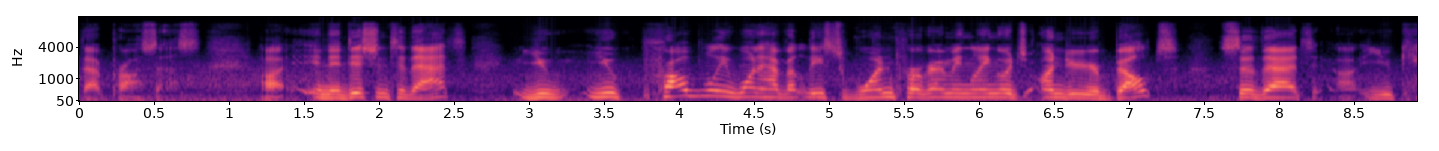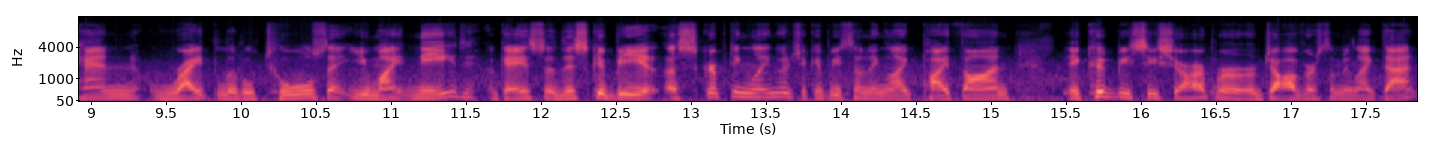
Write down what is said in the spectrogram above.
that process. Uh, in addition to that, you you probably want to have at least one programming language under your belt so that uh, you can write little tools that you might need. Okay, so this could be a, a scripting language. It could be something like Python. It could be C Sharp or, Java or something like that.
